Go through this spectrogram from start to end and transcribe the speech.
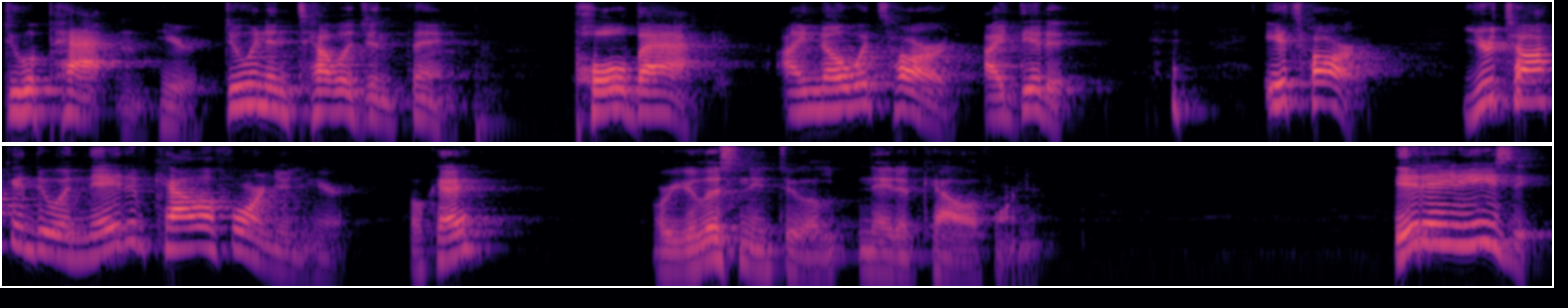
Do a Patton here. Do an intelligent thing. Pull back. I know it's hard. I did it. it's hard. You're talking to a native Californian here, okay? Or you're listening to a native Californian. It ain't easy,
